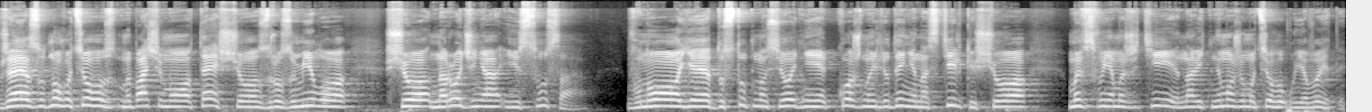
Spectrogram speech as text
Вже з одного цього ми бачимо те, що зрозуміло, що народження Ісуса, воно є доступно сьогодні кожній людині настільки, що ми в своєму житті навіть не можемо цього уявити.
